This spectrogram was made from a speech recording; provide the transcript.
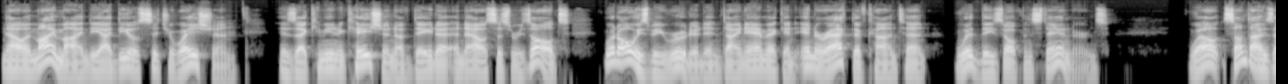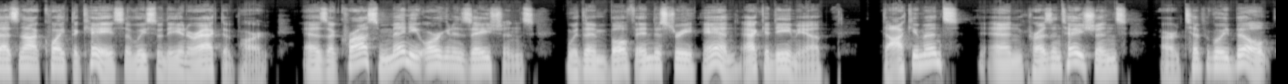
Now, in my mind, the ideal situation is that communication of data analysis results would always be rooted in dynamic and interactive content with these open standards. Well, sometimes that's not quite the case, at least with the interactive part, as across many organizations within both industry and academia, documents and presentations are typically built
